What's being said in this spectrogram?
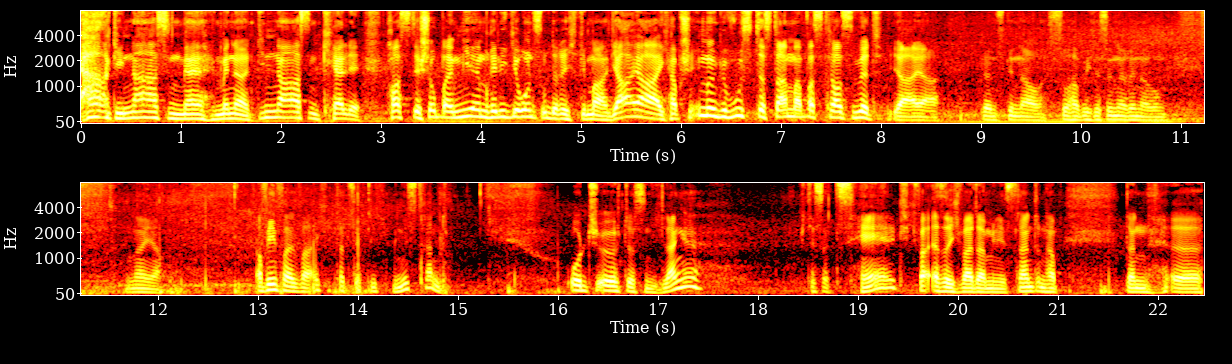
ja, die Nasenmänner, die Nasenkerle, hast du schon bei mir im Religionsunterricht gemacht. Ja, ja, ich habe schon immer gewusst, dass da mal was draus wird. Ja, ja, ganz genau, so habe ich das in Erinnerung. Naja, auf jeden Fall war ich tatsächlich Ministrant. Und äh, das nicht lange, das erzählt? Ich war, also ich war da Ministrant und habe dann äh,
